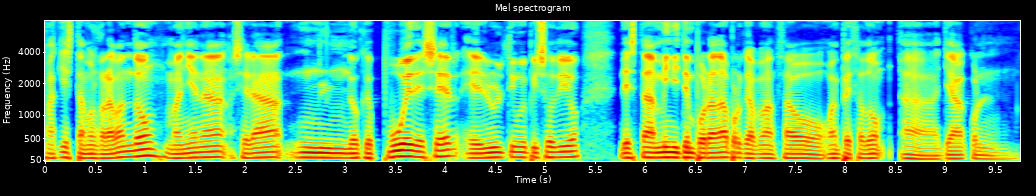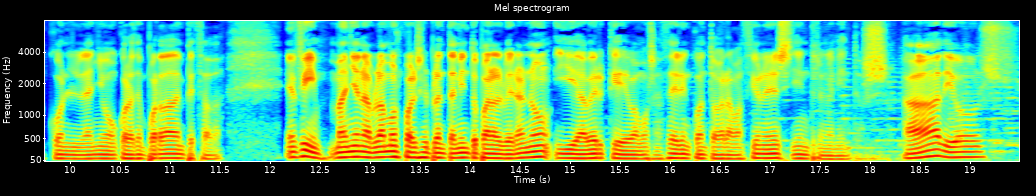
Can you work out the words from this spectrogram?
aquí estamos grabando. Mañana será mm, lo que puede ser el último episodio de esta mini temporada porque ha avanzado, ha empezado ah, ya con, con el año, con la temporada empezada. En fin, mañana hablamos cuál es el planteamiento para el verano y a ver qué vamos a hacer en cuanto a grabaciones y entrenamientos. Adiós.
